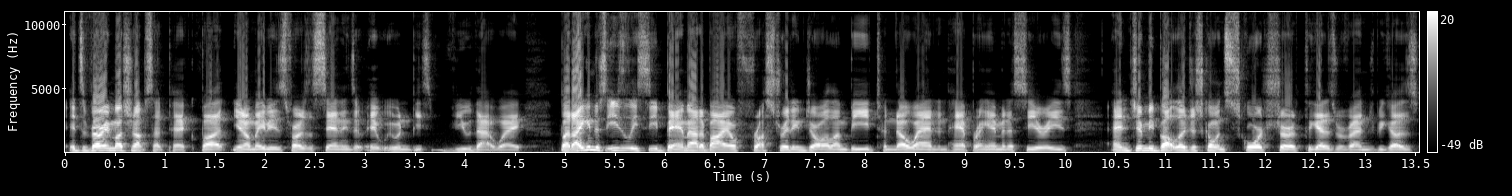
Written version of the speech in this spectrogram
it's very much an upset pick. But you know maybe as far as the standings, it, it wouldn't be viewed that way. But I can just easily see Bam Adebayo frustrating Joel Embiid to no end and hampering him in a series and Jimmy Butler just going scorched earth to get his revenge because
